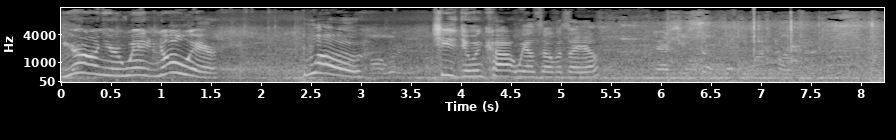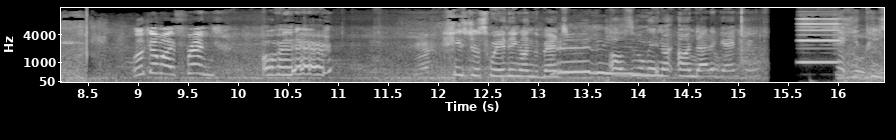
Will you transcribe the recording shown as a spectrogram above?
You're on your way nowhere. Whoa! She's doing cartwheels over there. Yeah, she's so part. Look at my friend over there. What? He's just waiting on the bench. I'll zoom in on, on that again too. Get you piece.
